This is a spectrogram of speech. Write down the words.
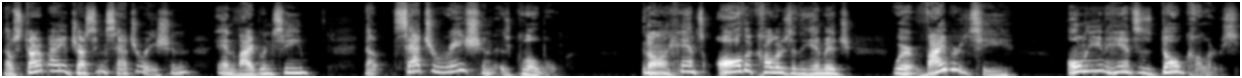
Now start by adjusting saturation and vibrancy. Now saturation is global. It'll enhance all the colors in the image where vibrancy only enhances dull colors.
